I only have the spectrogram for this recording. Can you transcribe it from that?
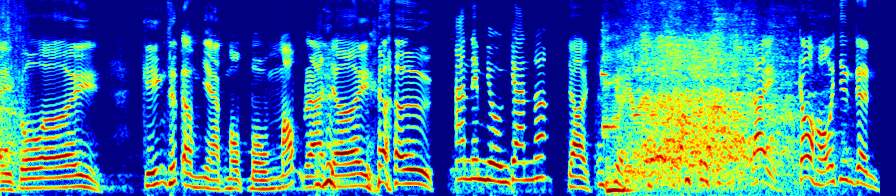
thầy cô ơi Kiến thức âm nhạc một bụng móc ra chơi. Ừ. Anh em nhường cho anh đó. Trời. Đây câu hỏi chương trình.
